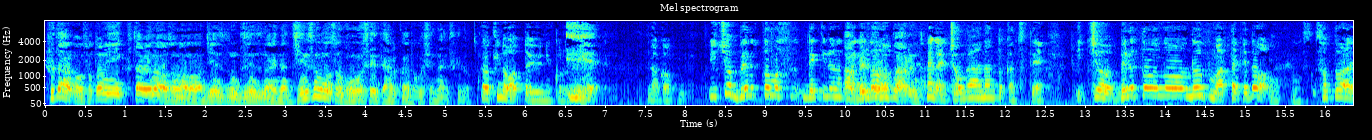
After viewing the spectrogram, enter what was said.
普段こう外に行くためのそのジーンズジーンズないなジーンズのそのゴム製ってあるかどうか知らないですけど。あ昨日あったよユニクロで。え。なんか一応ベルトもすできるようになったけどあベルトループあるんだ。なんかジョガーなんとかっつって一応ベルトのループもあったけど、外は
